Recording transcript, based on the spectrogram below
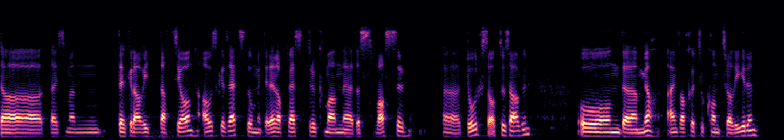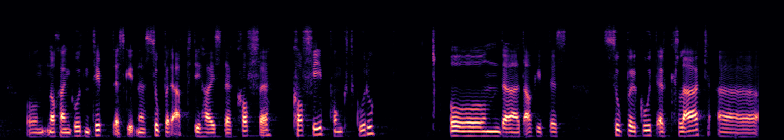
da, da ist man der Gravitation ausgesetzt und mit der Aeropress drückt man äh, das Wasser äh, durch sozusagen und ähm, ja, einfacher zu kontrollieren. Und noch einen guten Tipp, es gibt eine super App, die heißt äh, Coffee, coffee.guru und äh, da gibt es super gut erklärt äh,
